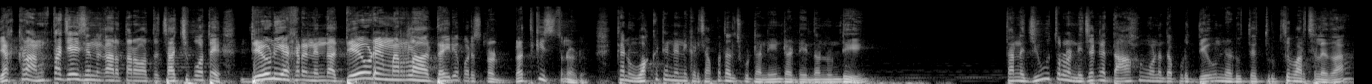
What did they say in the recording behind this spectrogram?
ఎక్కడ అంత చేసిన గారి తర్వాత చచ్చిపోతే దేవుడికి ఎక్కడ నిందా? దేవుడే మరలా ధైర్యపరుస్తున్నాడు బ్రతికిస్తున్నాడు. కానీ ఒకటి నేను ఇక్కడ చెప్పదలుచుకుంటాను ఏంటంటే దాని నుండి తన జీవితంలో నిజంగా దాహం ఉన్నప్పుడు దేవుణ్ణి అడిగితే తృప్తిపరచలేదా?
